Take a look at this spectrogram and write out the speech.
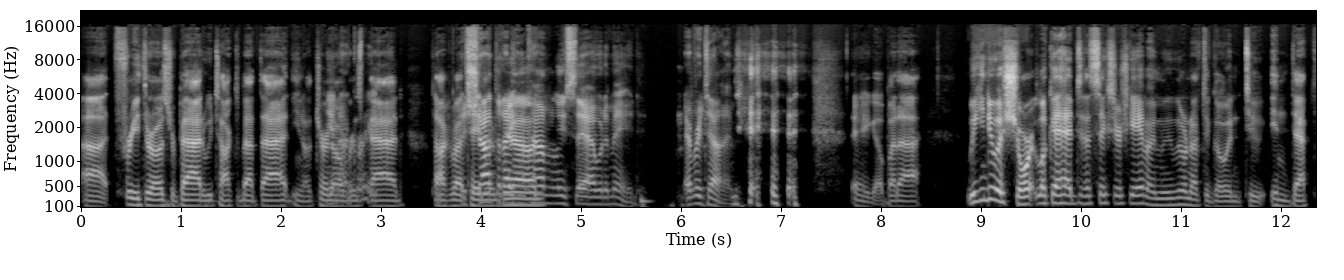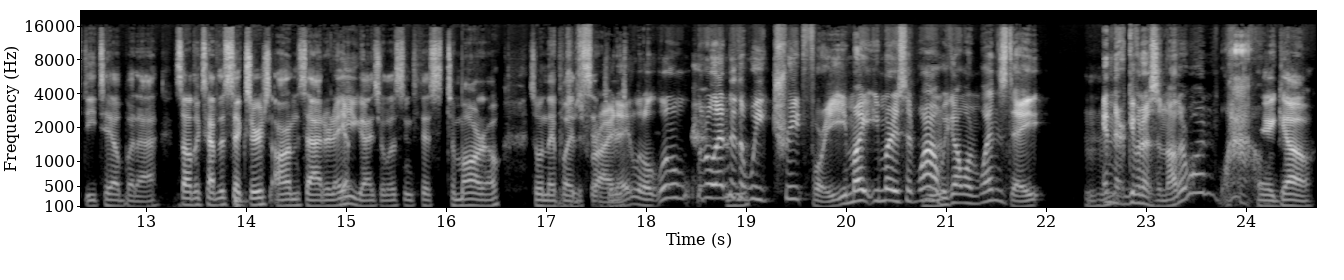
Uh free throws are bad. We talked about that. You know, turnovers great. bad. Talked A about shot Tatum that I can Brown. say I would have made every time. there you go. But uh we can do a short look ahead to the Sixers game. I mean, we don't have to go into in-depth detail, but uh Celtics have the Sixers on Saturday. Yep. You guys are listening to this tomorrow. So when they play the is Sixers, Friday, little little little end of the Mhm. week treat for you. You might you might have said, "Wow, Mhm. we got one Wednesday, Mhm. and they're giving us another one." Wow, there you go.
